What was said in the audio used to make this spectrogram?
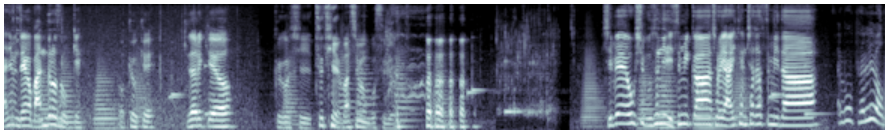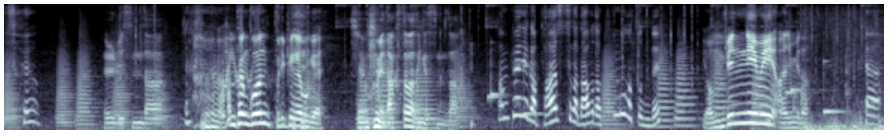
아니면 내가 만들어서 올게 오케이 오케이 기다릴게요. 그것이 드디어 마지막 모습이었다 집에 혹시 무슨 일 있습니까? 저희 아이템 찾았습니다 뭐 별일 없어요. 별일 있습니다. 한편군 브리핑 해보게. 제 몸에 낙서가 생겼습니다. 한편이가 바스트가 나보다 큰거 같던데? 연빈님이 아닙니다. 야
